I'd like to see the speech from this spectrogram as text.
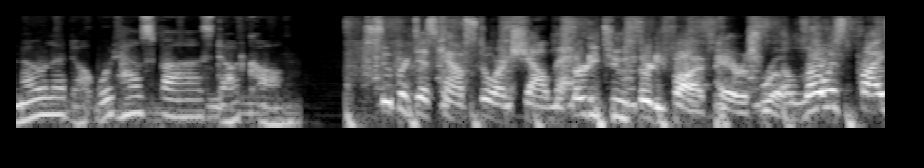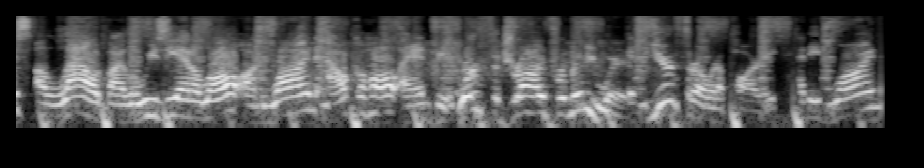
NOLA.woodhousespas.com. Super discount store in Chalmette. 3235 Paris Road. The lowest price allowed by Louisiana law on wine, alcohol, and beer. Worth the drive from anywhere. If you're throwing a party and need wine,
